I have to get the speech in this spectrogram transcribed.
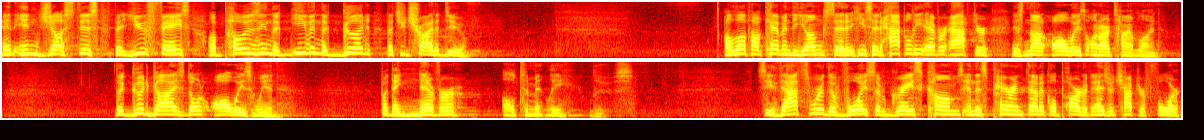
and injustice that you face, opposing the, even the good that you try to do. I love how Kevin DeYoung said it. He said, Happily ever after is not always on our timeline. The good guys don't always win, but they never ultimately lose. See, that's where the voice of grace comes in this parenthetical part of Ezra chapter 4.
